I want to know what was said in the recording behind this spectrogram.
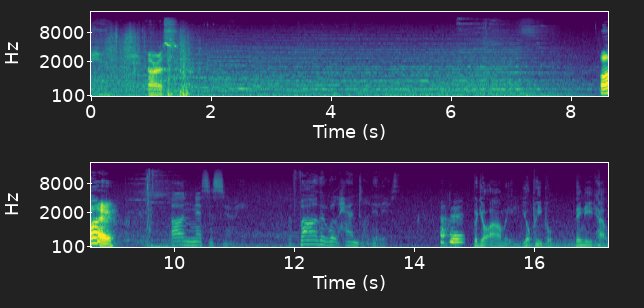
hell. Naris. Why? Unnecessary. The Father will handle Lilith. But your army, your people, they need help.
